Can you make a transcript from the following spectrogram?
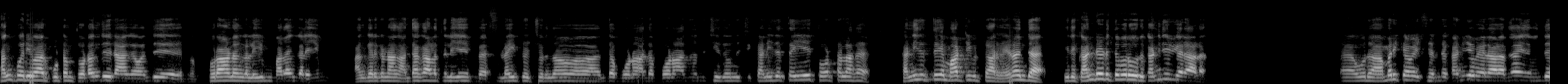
சங் பரிவார் கூட்டம் தொடர்ந்து நாங்க வந்து புராணங்களையும் மதங்களையும் அங்க இருக்க நாங்க அந்த காலத்திலேயே ஃபிளைட் வச்சிருந்தோம். அந்த போனோம் அதை போனோம் அது வந்துச்சு இது வந்துச்சு. கணிதத்தையே டோட்டலாக கணிதத்தையே மாற்றி விட்டார்கள். ஏன்னா இந்த இது கண்டெடுத்தவர் ஒரு கணிதவியலாளர். ஒரு அமெரிக்காவை சேர்ந்த கணிதவியலாளர் தான். இது வந்து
